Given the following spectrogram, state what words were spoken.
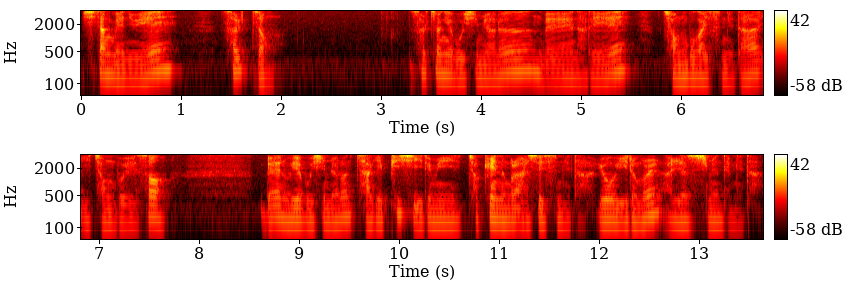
시작 메뉴에 설정. 설정해 보시면은 맨 아래에 정보가 있습니다. 이 정보에서 맨 위에 보시면은 자기 PC 이름이 적혀 있는 걸 알 수 있습니다. 요 이름을 알려주시면 됩니다.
